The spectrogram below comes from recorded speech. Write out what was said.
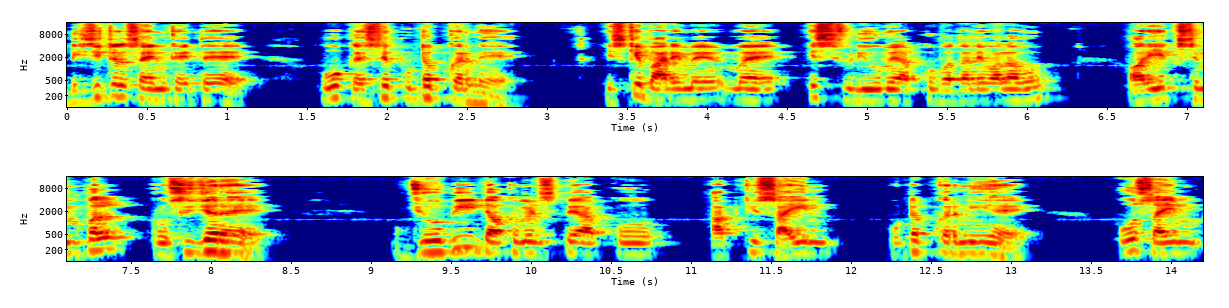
डिजिटल साइन कहते हैं, वो कैसे पुटअप करने हैं? इसके बारे में मैं इस वीडियो में आपको बताने वाला हूँ। और एक सिंपल प्रोसीजर है। जो भी डॉक्यूमेंट्स पे आपको आपकी साइन पुटअप करनी है, वो साइन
